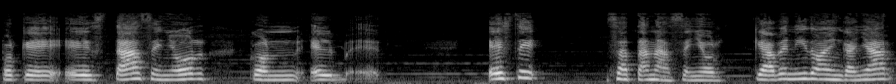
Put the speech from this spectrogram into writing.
porque está, Señor, con el, este Satanás, Señor, que ha venido a engañar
